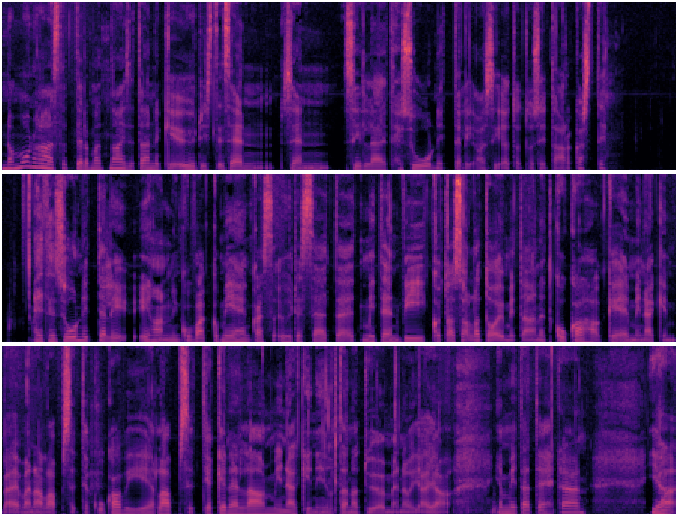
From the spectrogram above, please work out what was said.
No mun haastattelemat naiset ainakin yhdisti sen, sen sillä, että he suunnitteli asioita tosi tarkasti. Että he suunnitteli ihan niin kuin vaikka miehen kanssa yhdessä, että, että miten viikkotasolla toimitaan, että kuka hakee minäkin päivänä lapset ja kuka vie lapset ja kenellä on minäkin iltana työmenoja ja, ja mitä tehdään. Ja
